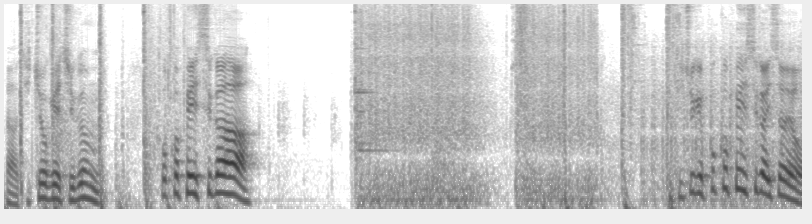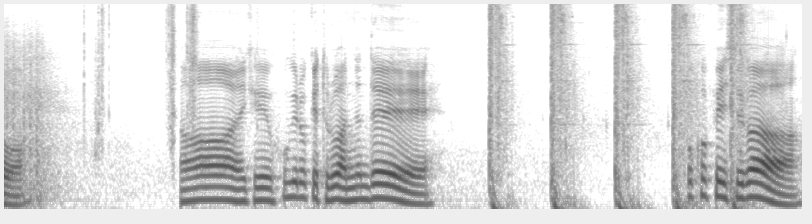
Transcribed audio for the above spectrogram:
자 뒤쪽에 지금 포커페이스가 뒤쪽에 포커페이스가 있어요 아 이렇게 호기롭게 들어왔는데 포커페이스가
